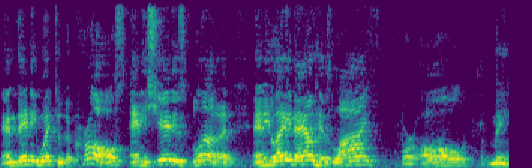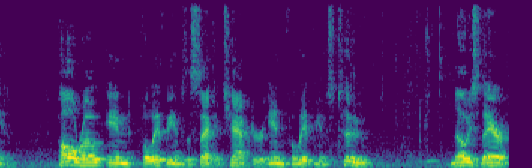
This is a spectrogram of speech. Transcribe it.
and then he went to the cross and he shed his blood and he laid down his life for all men. Paul wrote in Philippians, the second chapter, in Philippians 2. Notice there,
